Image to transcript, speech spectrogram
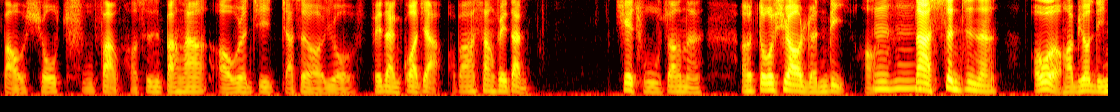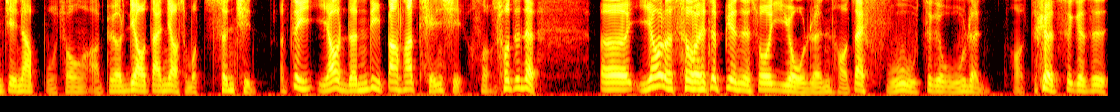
保修、厨放，好，甚至帮他哦无人机假设哦有飞弹挂架，我帮他上飞弹。卸除武装呢，呃，都需要人力啊。嗯、那甚至呢，偶尔哈，比如说零件要补充啊，比如说料单要什么申请啊，这也要人力帮他填写。说真的，呃，以后的社会就变成说有人哈在服务这个无人哦，这个这个是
